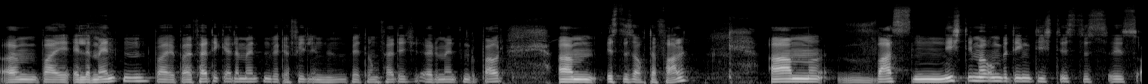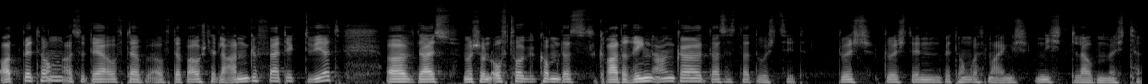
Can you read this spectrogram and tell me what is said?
Ähm, bei Elementen, bei, bei Fertigelementen wird ja viel in Beton-Fertigelementen gebaut. Ähm, ist es auch der Fall. Ähm, was nicht immer unbedingt dicht ist, das ist Ortbeton, also der auf der, auf der Baustelle angefertigt wird. Äh, da ist mir schon oft vorgekommen, dass gerade Ringanker, dass es da durchzieht. Durch, durch den Beton, was man eigentlich nicht glauben möchte.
